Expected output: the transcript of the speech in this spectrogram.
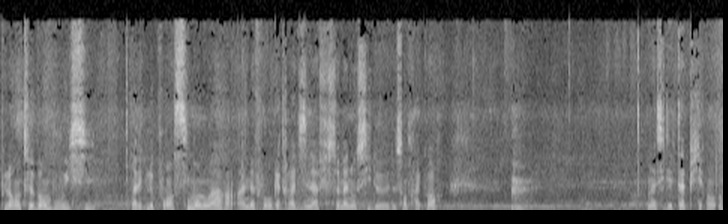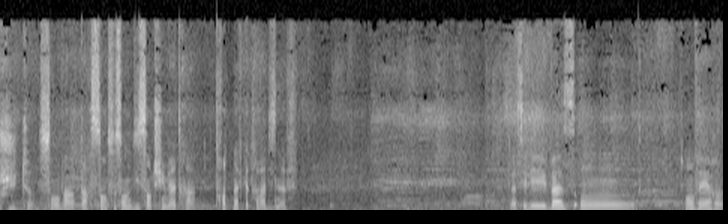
Plante bambou ici, avec le pot en ciment noir à 9,99€, semaine aussi de, de Centracor. On a ici des tapis en jute 120 par 170 cm à 39,99€. Là, c'est les vases en, verre.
